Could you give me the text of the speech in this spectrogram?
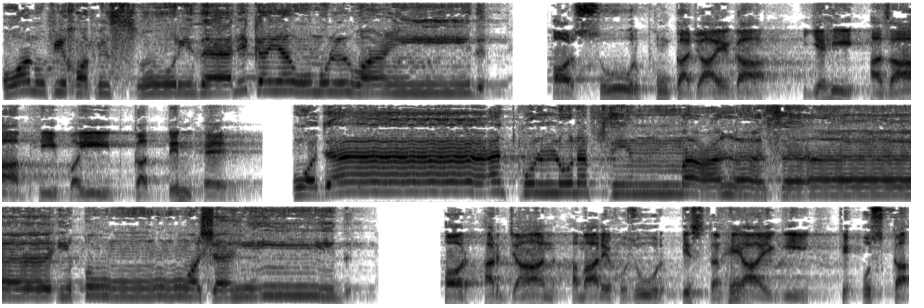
وَنُفِخَ فِي السُّورِ ذَلِكَ يَوْمُ الْوَعِيدِ اور سور پھونکا جائے گا۔ یہی عذاب ہی وعید کا دن ہے۔ وجاءت كل نفس معها سائق وشهيد۔ اور ہر جان ہمارے حضور اس طرح آئے گی کہ اس کا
